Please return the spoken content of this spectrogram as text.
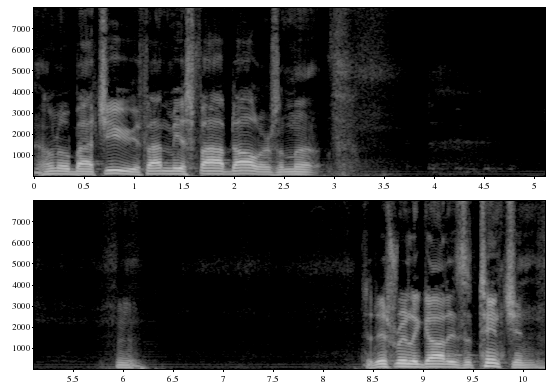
I don't know about you, if I miss five dollars a month. Hmm. So this really got his attention.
